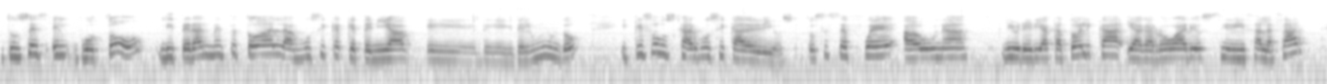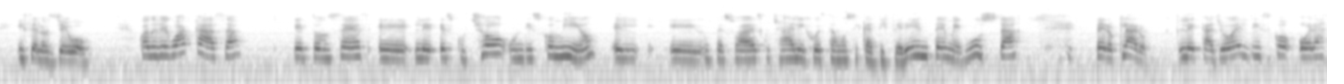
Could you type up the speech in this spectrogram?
Entonces él votó literalmente toda la música que tenía eh, de- del mundo y quiso buscar música de Dios. Entonces se fue a una librería católica y agarró varios CDs al azar y se los llevó. Cuando llegó a casa, entonces eh, le escuchó un disco mío, él eh, empezó a escuchar, dijo, esta música es diferente, me gusta, pero claro, le cayó el disco Hora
